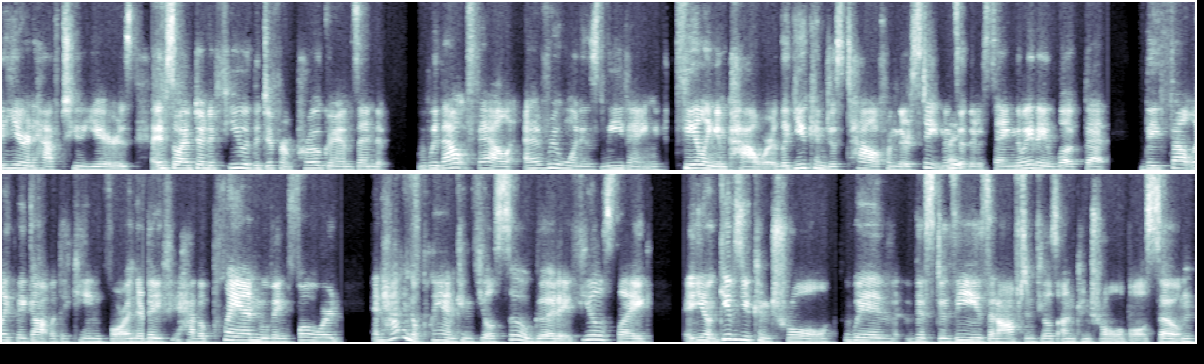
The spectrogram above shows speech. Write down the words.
a year and a half, two years. And so I've done a few of the different programs and without fail, everyone is leaving feeling empowered. Like you can just tell from their statements that they're saying, the way they look, that they felt like they got what they came for and they have a plan moving forward. And having a plan can feel so good. It feels like, you know, it gives you control with this disease that often feels uncontrollable. So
